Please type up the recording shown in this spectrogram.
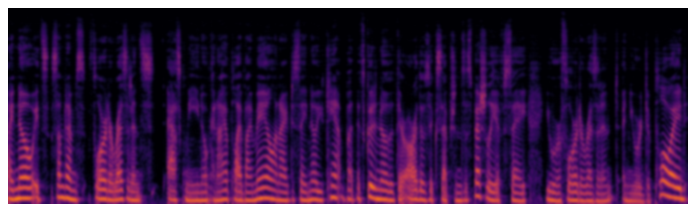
I know it's sometimes Florida residents ask me, you know, can I apply by mail? And I have to say, no, you can't. But it's good to know that there are those exceptions, especially if, say, you were a Florida resident and you were deployed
